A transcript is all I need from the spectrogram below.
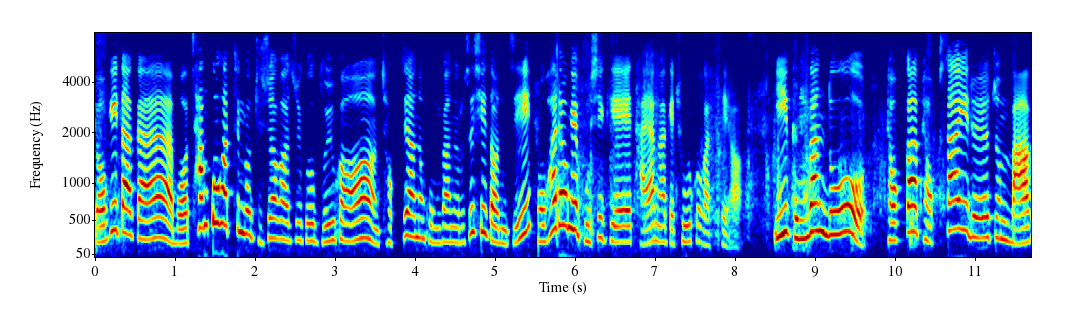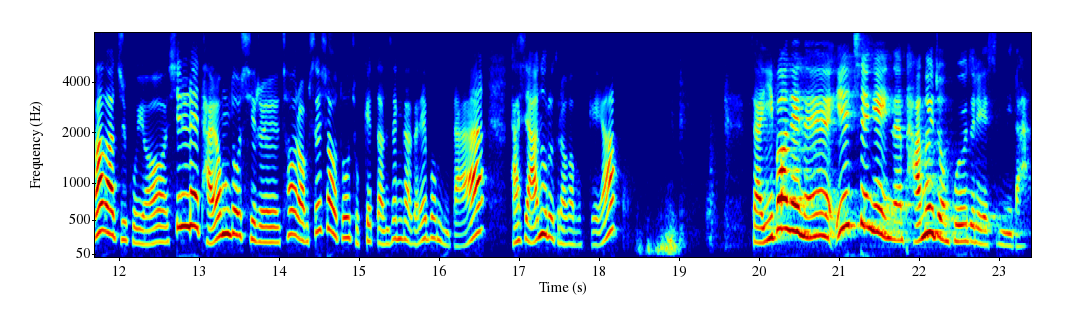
여기다가 뭐 창고 같은 거 두셔가지고 물건 적지 않은 공간으로 쓰시던지 뭐 활용해 보시기에 다양하게 좋을 것 같아요. 이 공간도 벽과 벽 사이를 좀 막아가지고요. 실내 다용도실을처럼 쓰셔도 좋겠다는 생각을 해봅니다. 다시 안으로 들어가 볼게요. 자, 이번에는 1층에 있는 방을 좀 보여드리겠습니다.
